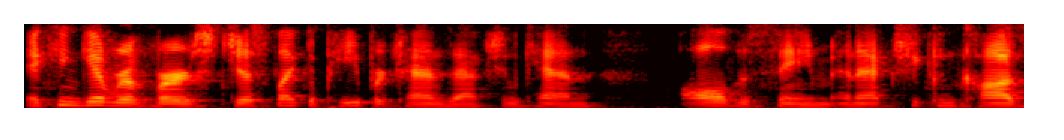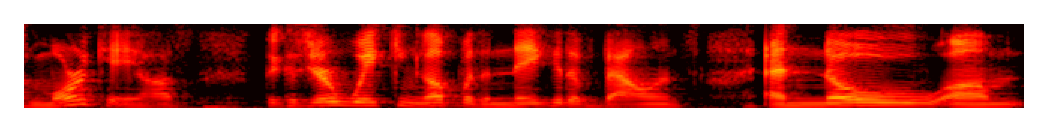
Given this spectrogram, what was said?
it can get reversed just like a paper transaction can, all the same, and actually can cause more chaos because you're waking up with a negative balance and no um,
